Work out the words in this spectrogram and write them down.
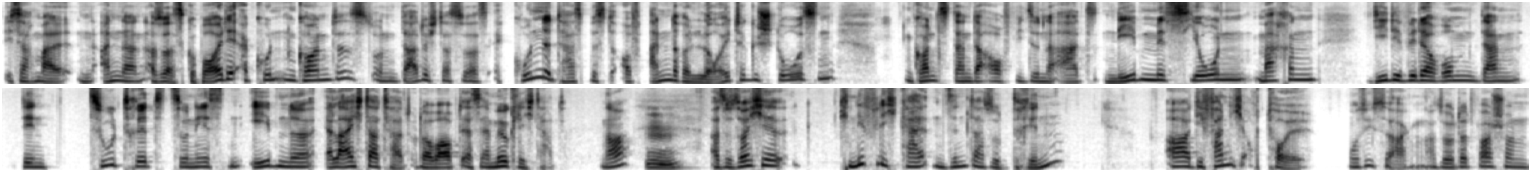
ich sag mal, einen anderen, also das Gebäude erkunden konntest und dadurch, dass du das erkundet hast, bist du auf andere Leute gestoßen und konntest dann da auch wie so eine Art Nebenmission machen, die dir wiederum dann den Zutritt zur nächsten Ebene erleichtert hat oder überhaupt erst ermöglicht hat. Mhm. Also solche Kniffligkeiten sind da so drin. Äh, die fand ich auch toll, muss ich sagen. Also das war schon,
